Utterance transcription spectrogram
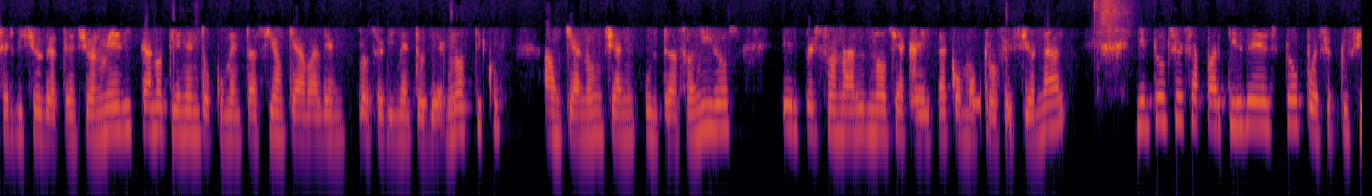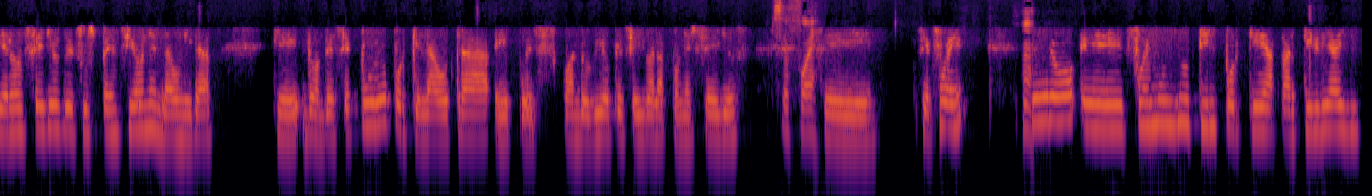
servicios de atención médica, no tienen documentación que avalen procedimientos diagnósticos, aunque anuncian ultrasonidos, el personal no se acredita como profesional. Y entonces a partir de esto, pues se pusieron sellos de suspensión en la unidad que donde se pudo, porque la otra, eh, pues cuando vio que se iban a poner sellos, se fue. Se, se fue. Ah. Pero eh, fue muy útil porque a partir de ahí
